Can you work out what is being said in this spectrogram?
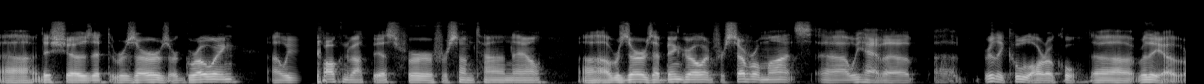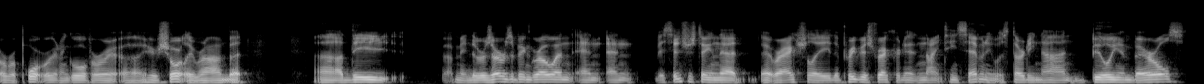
Uh, this shows that the reserves are growing. Uh, we've been talking about this for, for some time now. Uh, reserves have been growing for several months. Uh, we have a, a, really cool article, uh, really a, a, report we're going to go over here shortly, Ron. But the, I mean, the reserves have been growing, and and it's interesting that that we're actually the previous record in 1970 was 39 billion barrels.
